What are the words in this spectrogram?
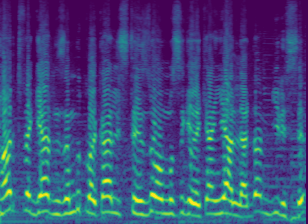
Cardiff'e geldiğinizde mutlaka listenizde olması gereken yerlerden birisi.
